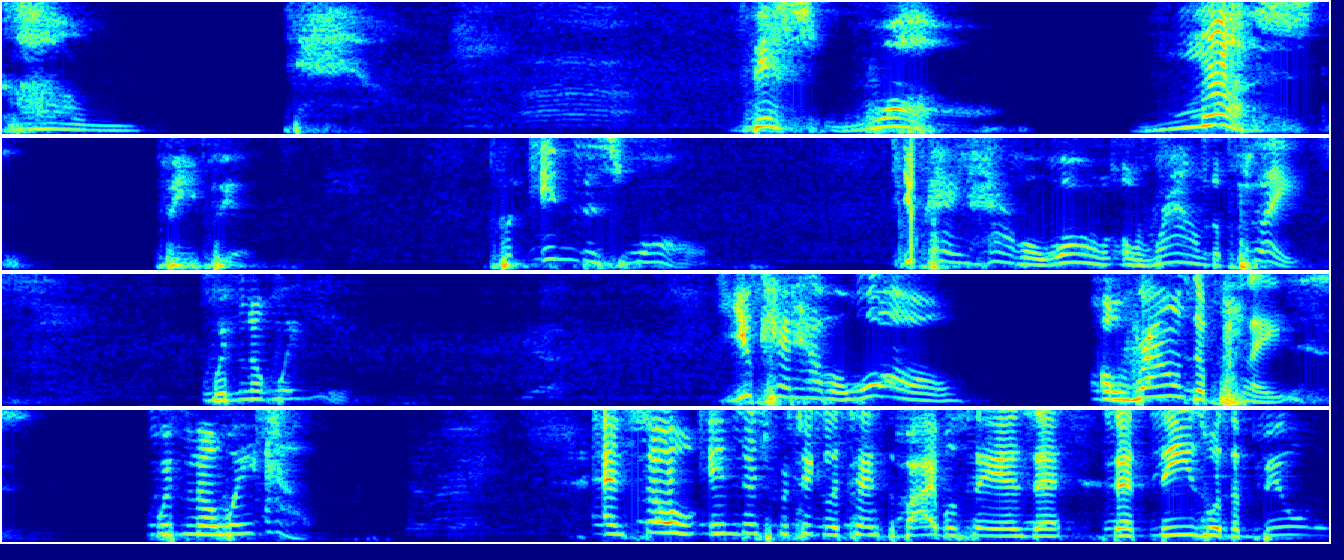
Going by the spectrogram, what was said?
come down. This wall must be built." But in this wall, you can't have a wall around a place with no way in. You can't have a wall around the place with no way out. And so in this particular text, the Bible says that, that these were the builders,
